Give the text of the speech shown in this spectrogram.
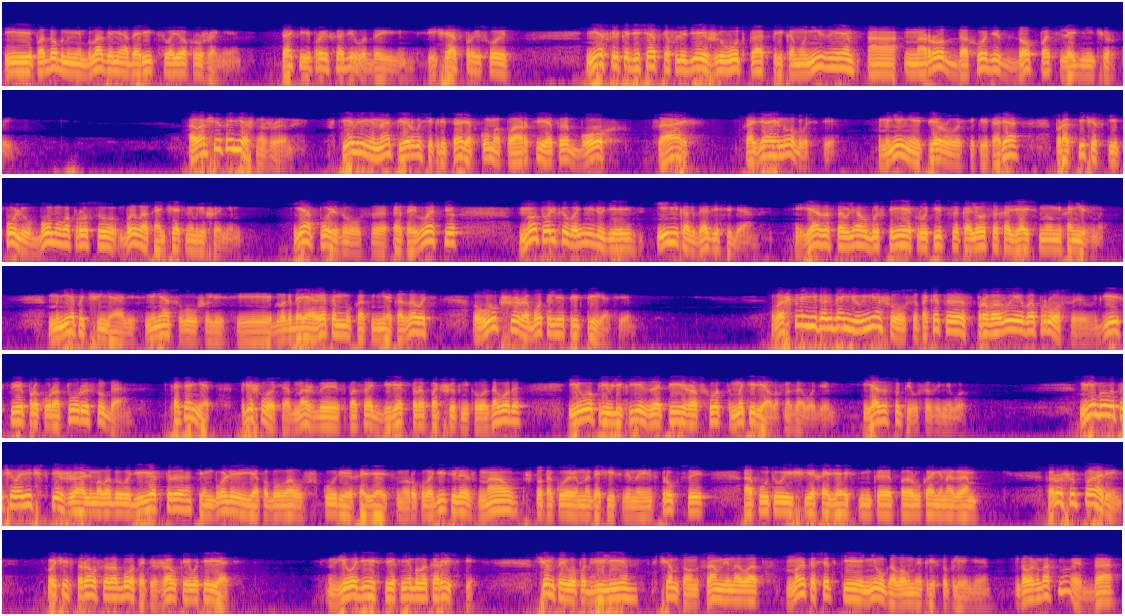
и подобными благами одарить свое окружение. Так и происходило, да и сейчас происходит. Несколько десятков людей живут как при коммунизме, а народ доходит до последней черты. А вообще, конечно же, в те времена первый секретарь обкома партии – это бог, царь, хозяин области. Мнение первого секретаря практически по любому вопросу было окончательным решением. Я пользовался этой властью, но только во имя людей и никогда для себя. Я заставлял быстрее крутиться колеса хозяйственного механизма. Мне подчинялись, меня слушались, и благодаря этому, как мне казалось, лучше работали предприятия. Во что я никогда не вмешивался, так это в правовые вопросы, в действия прокуратуры суда. Хотя нет, Пришлось однажды спасать директора подшипникового завода, его привлекли за перерасход материалов на заводе. Я заступился за него. Мне было по-человечески жаль молодого директора, тем более я побывал в шкуре хозяйственного руководителя, знал, что такое многочисленные инструкции, опутывающие хозяйственника по рукам и ногам. Хороший парень, очень старался работать, жалко его терять. В его действиях не было корысти. В чем-то его подвели, в чем-то он сам виноват, но это все-таки не уголовное преступление. Должностное – да.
